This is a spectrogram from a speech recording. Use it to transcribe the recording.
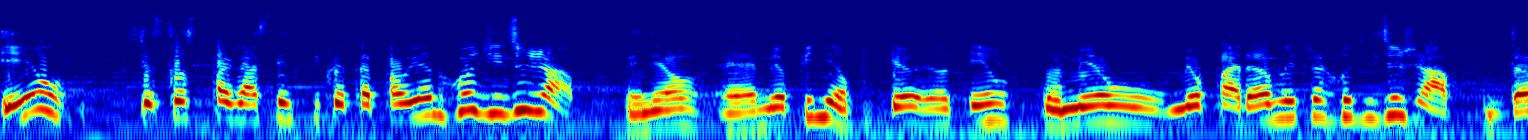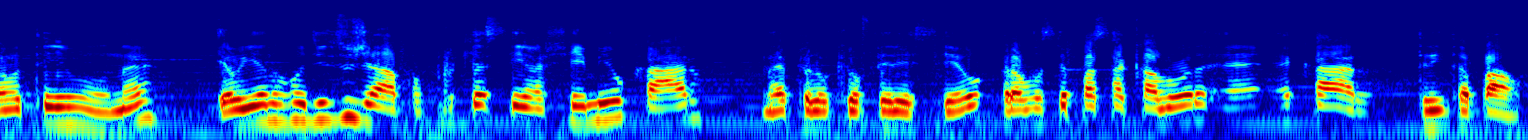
Eu, se fosse pagar 150 pau, ia no rodízio já, entendeu? É a minha opinião, porque eu, tenho o meu, meu parâmetro é rodízio japa. Então eu tenho, né? Eu ia no rodízio japa, porque assim, eu achei meio caro, né? Pelo que ofereceu. para você passar calor é, é caro, 30 pau.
